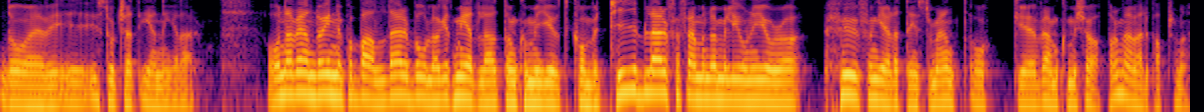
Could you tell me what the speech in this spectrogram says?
Då är vi i stort sett eniga där. Och när vi ändå är inne på Balder, bolaget meddelar att de kommer ge ut konvertibler för 500 miljoner euro. Hur fungerar detta instrument och och eh, vem kommer köpa de här värdepapperna?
